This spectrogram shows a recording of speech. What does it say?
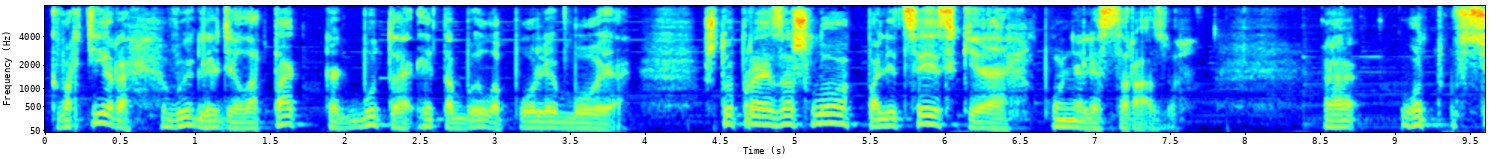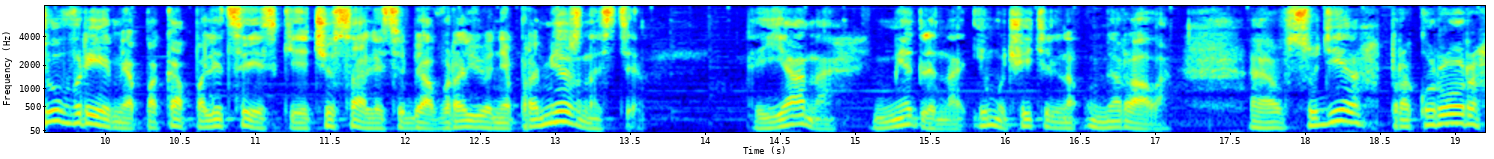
Квартира выглядела так, как будто это было поле боя. Что произошло, полицейские поняли сразу – вот все время, пока полицейские чесали себя в районе промежности, Яна медленно и мучительно умирала. Э, в суде прокурор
